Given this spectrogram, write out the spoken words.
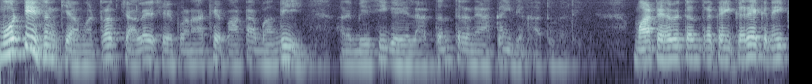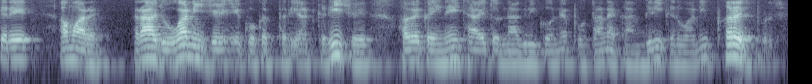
મોટી સંખ્યામાં ટ્રક ચાલે છે, પણ આંખે પાટા બાંધી અને બેસી ગયેલા તંત્રને આ કંઈ દેખાતું નથી. માટે હવે તંત્ર કંઈ કરે કે નહીં કરે, અમારે રાહ જોવાની છે. એક વખત ફરિયાદ કરી છે. હવે કંઈ નહીં થાય તો નાગરિકોને પોતાને કામગીરી કરવાની ફરજ પડશે.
